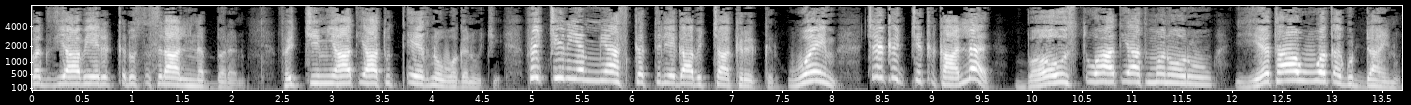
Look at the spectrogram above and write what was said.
በእግዚአብሔር ዕቅድ ውስጥ ስላልነበረ ነው ፍቺም የኀጢአት ውጤት ነው ወገኖቼ። ፍቺን የሚያስከትል የጋብቻ ክርክር ወይም ጭቅጭቅ ካለ በውስጡ ኀጢአት መኖሩ የታወቀ ጉዳይ ነው።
